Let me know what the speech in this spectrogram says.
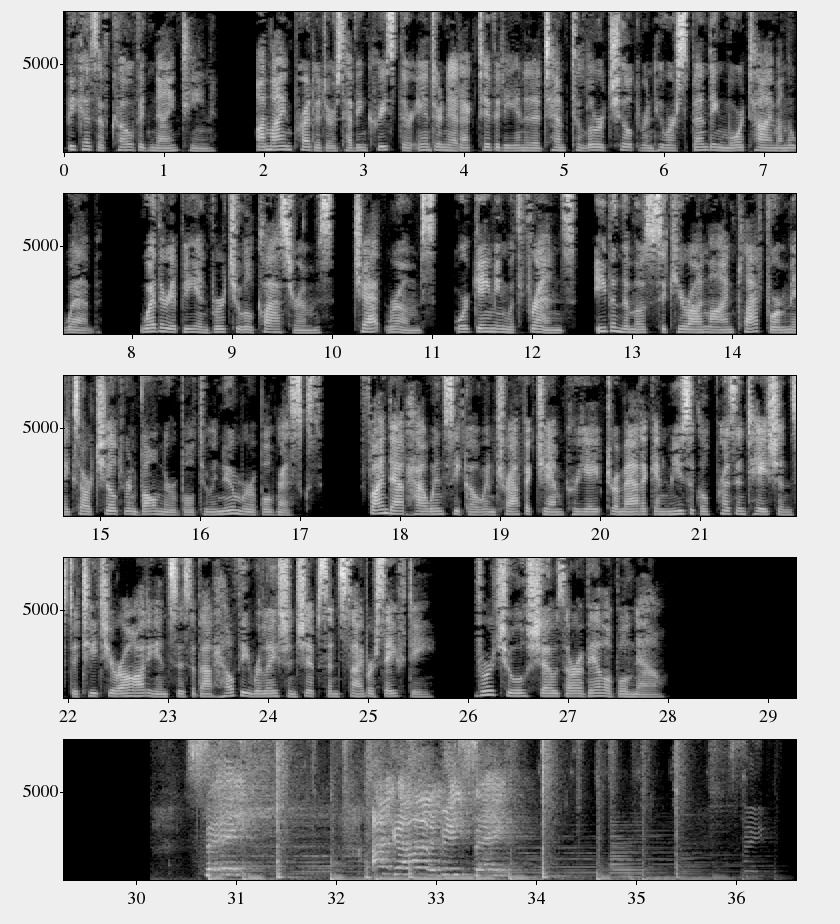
Because of COVID 19, online predators have increased their internet activity in an attempt to lure children who are spending more time on the web. Whether it be in virtual classrooms, chat rooms, or gaming with friends, even the most secure online platform makes our children vulnerable to innumerable risks. Find out how Inseco and Traffic Jam create dramatic and musical presentations to teach your audiences about healthy relationships and cyber safety. Virtual shows are available now. Say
